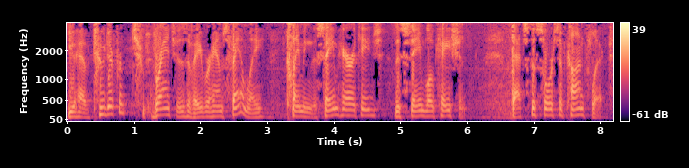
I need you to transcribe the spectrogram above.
You have two different branches of Abraham's family claiming the same heritage, the same location. That's the source of conflict.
